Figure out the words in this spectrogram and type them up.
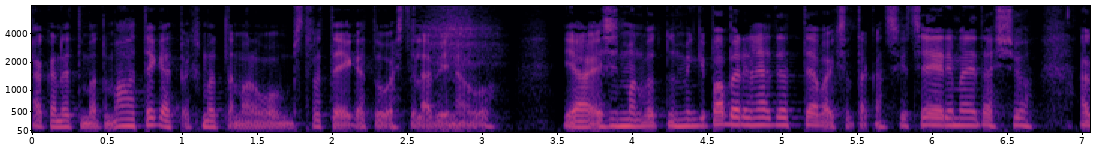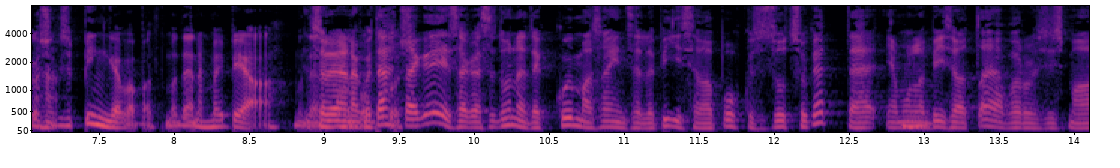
hakkan ette mõtlema, ah, tegelikult peaks mõtlema nagu strateegiat uuesti läbi nagu. Ja, ja siis ma olen võtnud mingi paberilehed ette ja vaikselt hakanud skitseerima neid asju, aga niisuguse pingevabalt, ma tean, et ma ei pea. sul ei ole nagu tähtaeg ees, aga sa tunned, et kui ma sain selle piisava puhkuse sutsu kätte ja mul on piisavalt ajavaru, siis ma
